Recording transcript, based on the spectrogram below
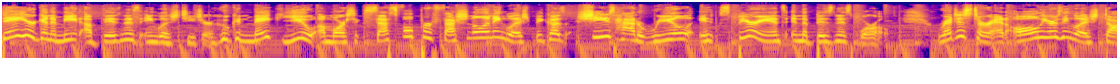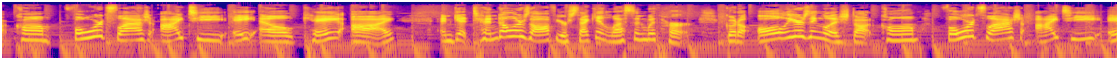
Today, you're going to meet a business English teacher who can make you a more successful professional in English because she's had real experience in the business world. Register at allearsenglish.com forward slash ITALKI and get $10 off your second lesson with her. Go to allearsenglish.com forward slash ITALKI.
